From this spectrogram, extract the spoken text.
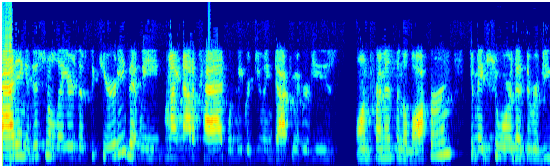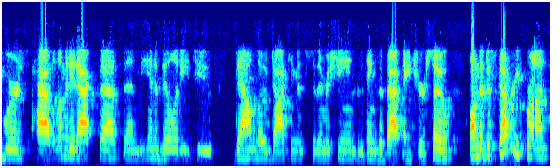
adding additional layers of security that we might not have had when we were doing document reviews on premise in the law firm to make sure that the reviewers have limited access and the inability to download documents to their machines and things of that nature. So on the discovery front,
